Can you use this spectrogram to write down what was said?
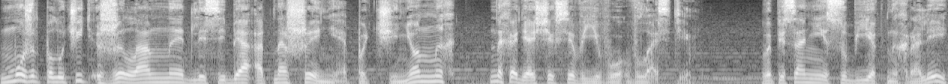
может получить желанное для себя отношение подчиненных, находящихся в его власти. В описании субъектных ролей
